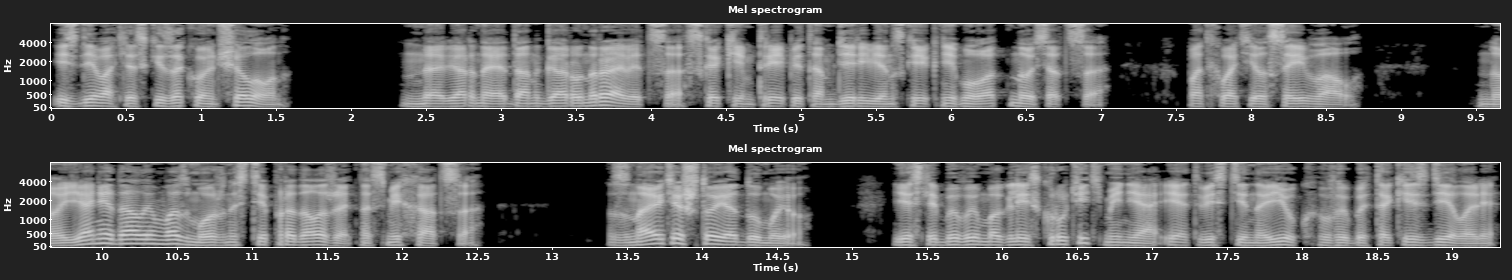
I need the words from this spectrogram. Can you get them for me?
Издевательски закончил он. «Наверное, Дангару нравится, с каким трепетом деревенские к нему относятся», — подхватил Сейвал но я не дал им возможности продолжать насмехаться. Знаете, что я думаю? Если бы вы могли скрутить меня и отвезти на юг, вы бы так и сделали.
